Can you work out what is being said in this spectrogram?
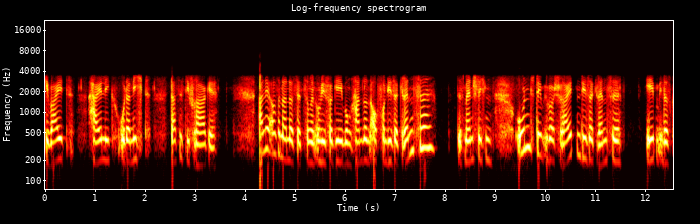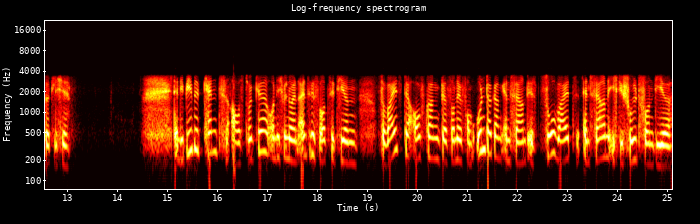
geweiht, heilig oder nicht, das ist die Frage. Alle Auseinandersetzungen um die Vergebung handeln auch von dieser Grenze des Menschlichen und dem Überschreiten dieser Grenze eben in das Göttliche. Denn die Bibel kennt Ausdrücke und ich will nur ein einziges Wort zitieren. Soweit der Aufgang der Sonne vom Untergang entfernt ist, so weit entferne ich die Schuld von dir.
